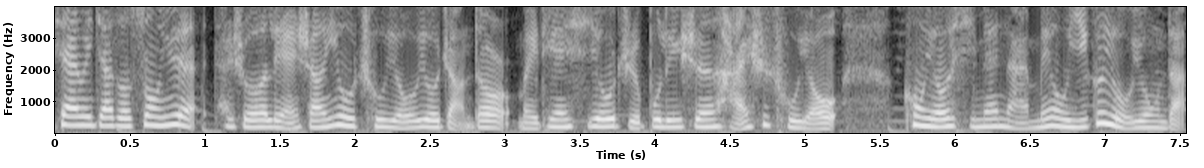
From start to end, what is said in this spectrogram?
下一位叫做宋月，他说脸上又出油又长痘，每天吸油纸不离身，还是出油。控油洗面奶没有一个有用的，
